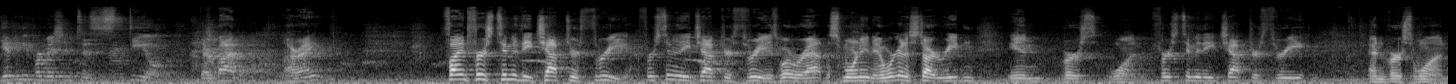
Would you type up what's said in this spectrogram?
giving you permission to steal their Bible. All right? Find 1 Timothy chapter 3. 1 Timothy chapter 3 is where we're at this morning, and we're going to start reading in verse 1. 1 Timothy chapter 3 and verse 1.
